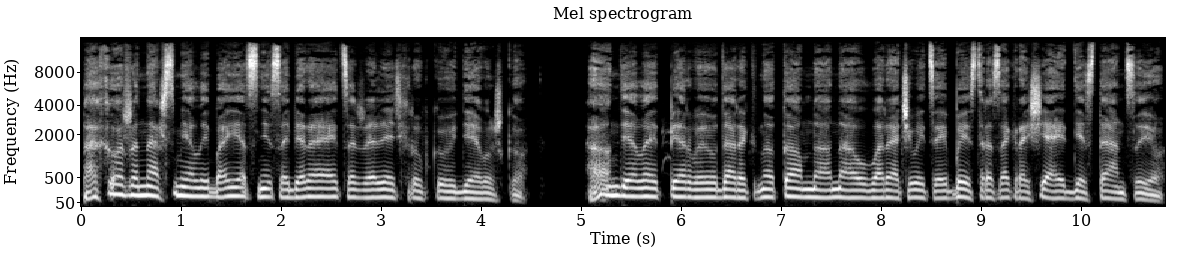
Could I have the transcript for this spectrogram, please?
Похоже, наш смелый боец не собирается жалеть хрупкую девушку. Он делает первые удары кнутом, но она уворачивается и быстро сокращает дистанцию.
